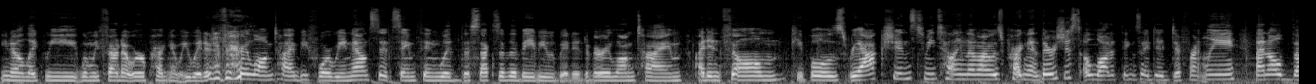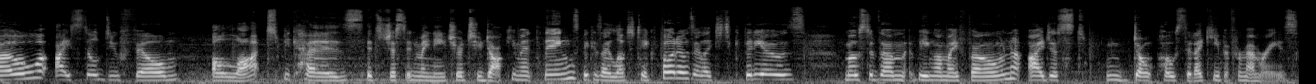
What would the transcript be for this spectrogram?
You know, like we, when we found out we were pregnant, we waited a very long time before we announced it. Same thing with the sex of the baby, we waited a very long time. I didn't film people's reactions to me telling them I was pregnant. There's just a lot of things I did differently. And although I still do film a lot because it's just in my nature to document things because I love to take photos, I like to take videos, most of them being on my phone. I just don't post it, I keep it for memories.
